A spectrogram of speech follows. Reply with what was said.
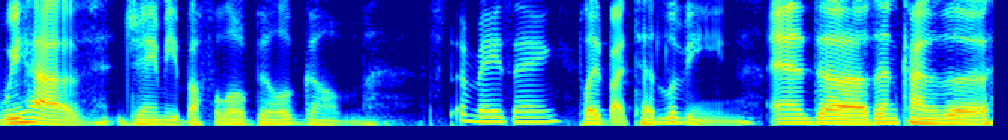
We have Jamie Buffalo Bill Gumb, Just amazing. played by Ted Levine. And uh, then kind of the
